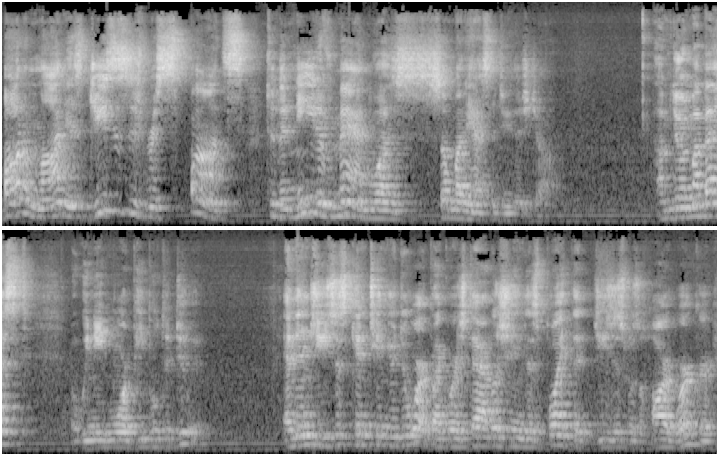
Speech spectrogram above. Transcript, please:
bottom line is, Jesus' response to the need of man was somebody has to do this job. I'm doing my best, but we need more people to do it. And then Jesus continued to work, like we're establishing this point that Jesus was a hard worker.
